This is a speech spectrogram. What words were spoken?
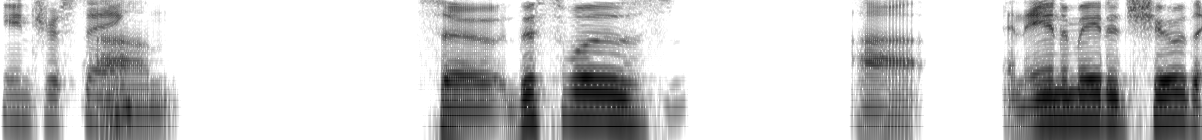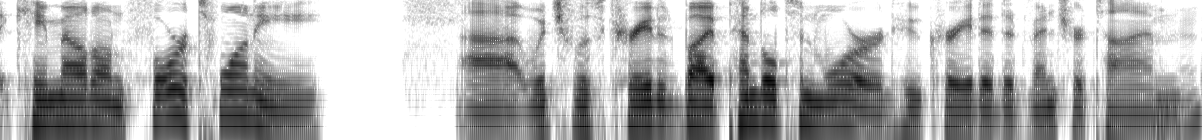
Interesting. Um, so this was uh, an animated show that came out on 420, uh, which was created by Pendleton Ward, who created Adventure Time, Mhm.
